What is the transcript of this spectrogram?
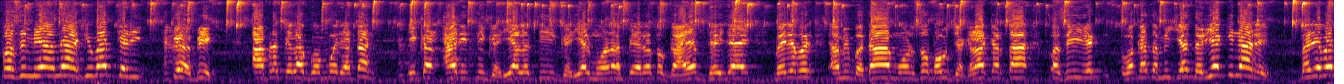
પછી મેં એને આખી વાત કરી કે અભિક આપણે પેલા ગામમાં રહેતા ને એ કારણ આ રીતની ઘડિયાળ હતી ઘડિયાળ મોણા પહેરે તો ગાયબ થઈ જાય. બરાબર? અમે બધા માણસો બહુ ઝઘડા કરતા. પછી એક વખત અમે ગયા દરિયા કિનારે. બરાબર?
